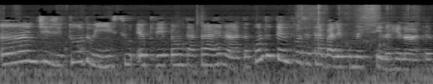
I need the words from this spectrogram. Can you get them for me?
antes de tudo isso, eu queria perguntar para Renata: quanto tempo você trabalha com medicina, Renata?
